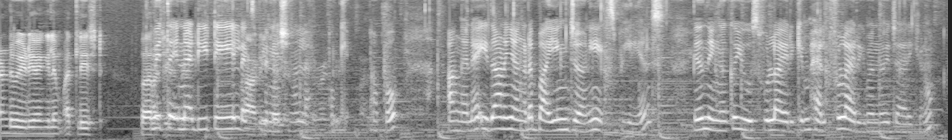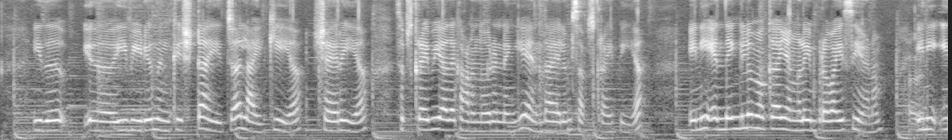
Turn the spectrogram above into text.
രണ്ട് വീഡിയോ എങ്കിലും at least with detailed explanation അല്ലേ? ഓക്കെ അപ്പോൾ അങ്ങനെ ഇതാണ് ഞങ്ങളുടെ ബൈയിങ് ജേർണി എക്സ്പീരിയൻസ് ഇത് നിങ്ങൾക്ക് യൂസ്ഫുൾ ആയിരിക്കും ഹെൽപ്ഫുൾ ആയിരിക്കും എന്ന് വിചാരിക്കുന്നു. ഇത് ഈ വീഡിയോ നിങ്ങൾക്ക് ഇഷ്ടമായിച്ചാൽ ലൈക്ക് ചെയ്യുക ഷെയർ ചെയ്യുക സബ്സ്ക്രൈബ് ചെയ്യാതെ കാണുന്നവരുണ്ടെങ്കിൽ എന്തായാലും സബ്സ്ക്രൈബ് ചെയ്യുക ഇനി എന്തെങ്കിലുമൊക്കെ ഞങ്ങൾ ഇമ്പ്രവൈസ് ചെയ്യണം. ഇനി ഈ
